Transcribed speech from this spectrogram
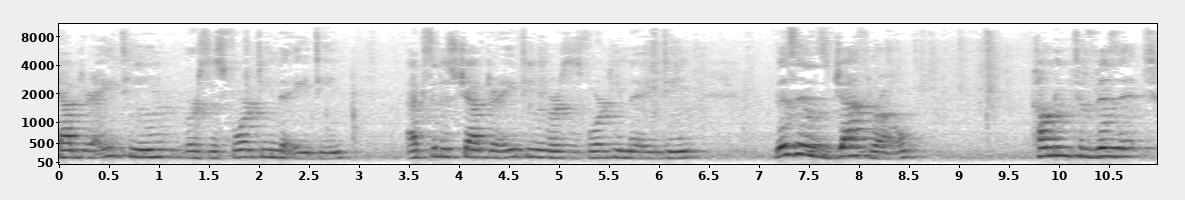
chapter 18, verses 14 to 18. Exodus chapter 18, verses 14 to 18. This is Jethro coming to visit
